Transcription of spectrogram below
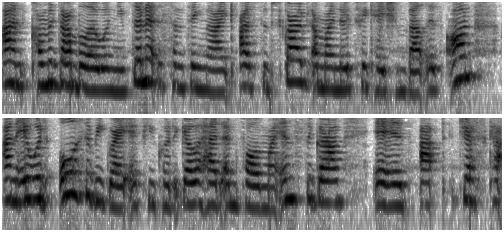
and comment down below when you've done it something like I've subscribed and my notification bell is on and it would also be great if you could go ahead and follow my Instagram. It is at Jessica.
